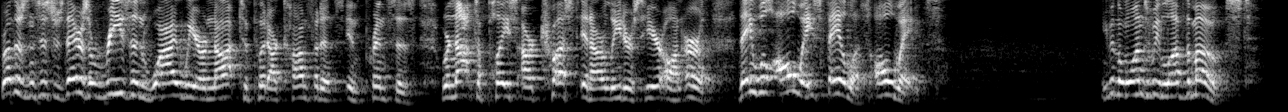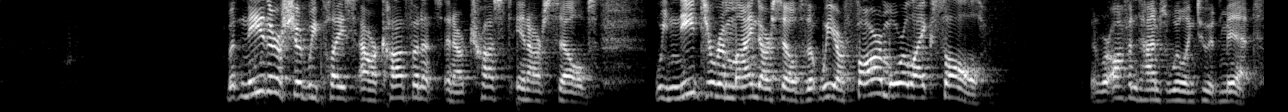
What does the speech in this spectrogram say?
Brothers and sisters, there's a reason why we are not to put our confidence in princes. We're not to place our trust in our leaders here on earth. They will always fail us, always. Even the ones we love the most. But neither should we place our confidence and our trust in ourselves. We need to remind ourselves that we are far more like Saul than we're oftentimes willing to admit.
